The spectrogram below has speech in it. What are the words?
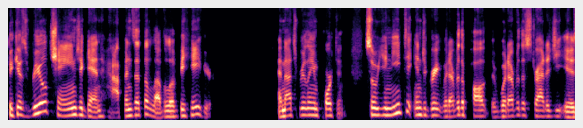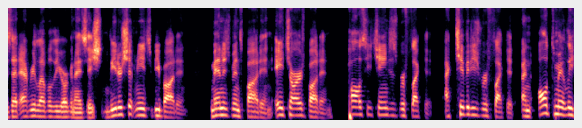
because real change again happens at the level of behavior. And that's really important. So you need to integrate whatever the pol- whatever the strategy is at every level of the organization. Leadership needs to be bought in. Management's bought in. HR's bought in. Policy changes reflected. Activities reflected. And ultimately,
